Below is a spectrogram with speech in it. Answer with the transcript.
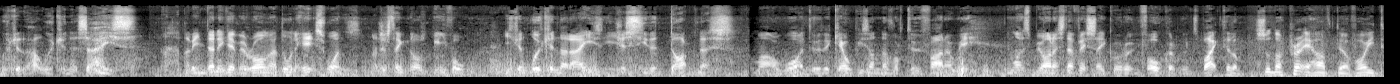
Look at that look in its eyes. I mean, don't get me wrong, I don't hate swans. I just think they're evil. You can look in their eyes and you just see the darkness. No matter what I do, the Kelpies are never too far away. And let's be honest, every cycle route in Falkirk leads back to them. So they're pretty hard to avoid.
